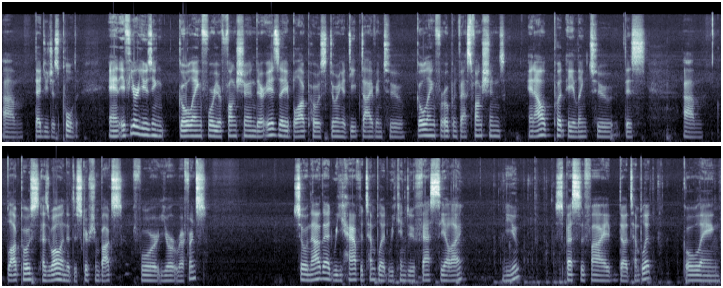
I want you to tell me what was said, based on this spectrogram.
um, that you just pulled. And if you're using Golang for your function, there is a blog post doing a deep dive into Golang for OpenFaaS functions. And I'll put a link to this um, blog post as well in the description box for your reference. So now that we have the template, we can do faas-cli new, specify the template, Golang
